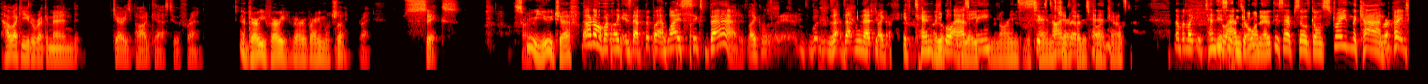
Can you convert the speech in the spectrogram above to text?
how lucky you to recommend Gerry's podcast to a friend. very, very, very, very much right, so. Right. Six. Screw right. you, Jeff. No, no, but like, is that why is six bad? Like, does that, does that mean that like if ten people ask me six times Jeff out of ten? No, but like if ten this people isn't going me, out. This episode's going straight in the can. Right.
